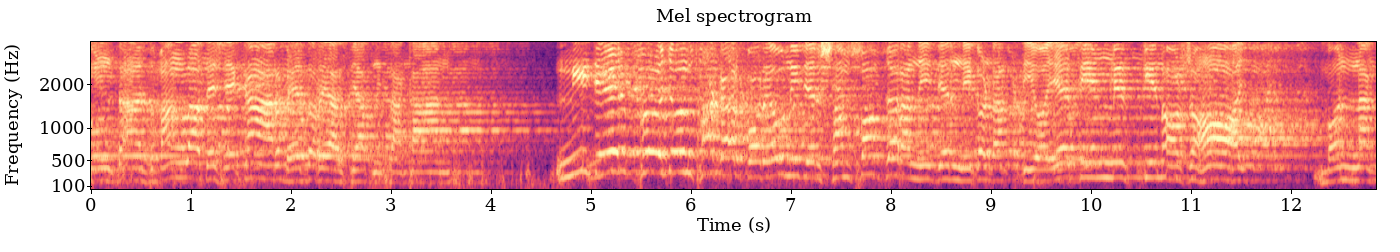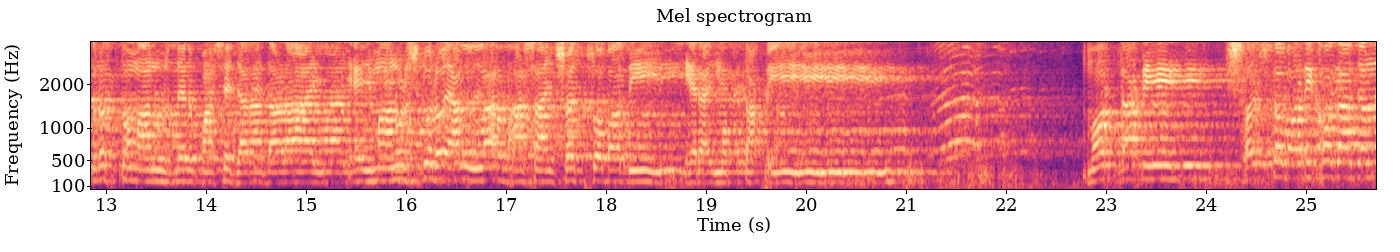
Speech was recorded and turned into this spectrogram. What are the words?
গুণটা আজ বাংলাদেশে কার ভেতরে আছে আপনি তাকান। নিজের প্রয়োজন পরেও নিজের সম্পদ যারা নিজের নিকট আত্মীয়, এতিম অসহায়, বন্যাগ্রস্ত মানুষদের পাশে যারা দাঁড়ায়, এই মানুষগুলো আল্লাহর ভাষায় সত্যবাদী, এরাই মোত্তাকি মোত্তাকি সত্যবাদী খোঁজার জন্য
